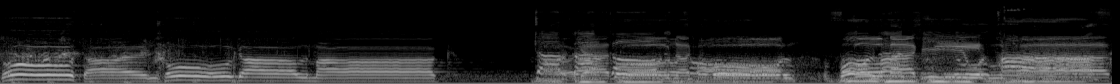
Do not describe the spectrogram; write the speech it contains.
Gotain Kolgalmak. Gargonakol, Volmakiultath,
